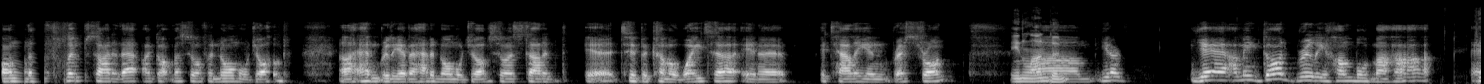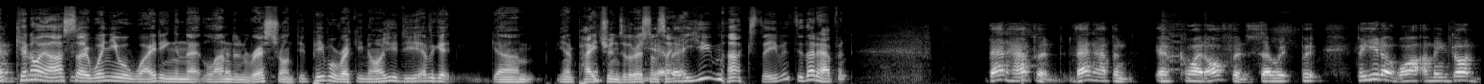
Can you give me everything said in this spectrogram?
on the flip side of that, I got myself a normal job. I hadn't really ever had a normal job. So I started uh, to become a waiter in a Italian restaurant in London. Um, you know, yeah, I mean, God really humbled my heart. Can, can I ask though, when you were waiting in that London yeah. restaurant, did people recognise you? Did you ever get um, you know patrons of the restaurant yeah, saying, "Are you Mark Stevens?" Did that happen? That happened. That happened uh, quite often. So, it, but but you know what? I mean, God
